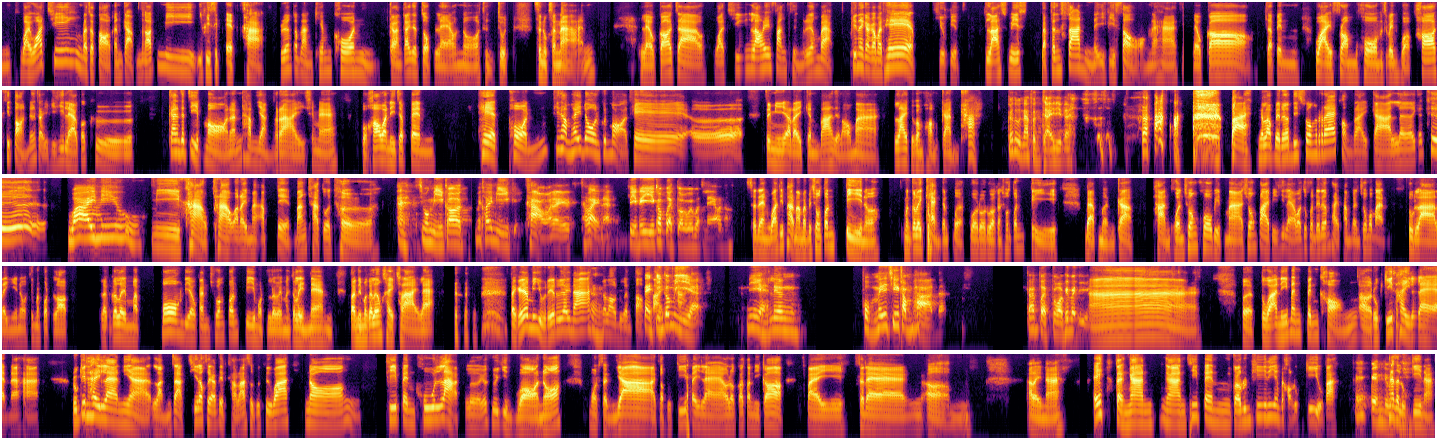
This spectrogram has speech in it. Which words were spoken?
Y Watching เราจะต่อกันกับ Not Me EP 11 ค่ะ เรื่องกำลังเข้มข้นกำลังใกล้จะจบแล้วเนาะถึงจุดสนุกสนาน แล้วก็จะ Watching เล่าให้ฟังถึงเรื่องแบบพี่นายกากรรมเทพ Cupid Last Wish แบบสั้นๆ ใน EP 2 นะฮะ แล้วก็จะเป็น Why from Home จะเป็นหัวข้อที่ต่อเนื่องจาก EP ที่แล้วก็คือ การจะจีบหมอนั้นทำอย่างไรใช่ไหมหัวข้อวันนี้จะเป็นเหตุผลที่ทำให้โดนคุณหมอเท เออ จะมีอะไรกันบ้างเดี๋ยวเรามา ไล่ไปพร้อมๆกันค่ะ ก็ดูน่าสนใจดีนะ ไปงั้นเราไปเริ่มที่ช่วงแรกของรายการเลยก็คือ Why New มีข่าวคราวอะไรมาอัปเดตบ้างคะตัวเธออะช่วงนี้ก็ไม่ค่อยมีข่าวอะไรเท่าไหร่แล้ว ซีรีส์ก็เปิดตัวไปหมดแล้วเนาะแสดงว่าที่ผ่านมามันเป็นช่วงต้นปีเนอะมันก็เลยแข่งกันเปิดตัวรัวๆกันช่วงต้นปี แบบเหมือนกับผ่านพ้นช่วงโควิด มาช่วงปลายปีที่แล้วว่าทุกคนได้เริ่มถ่ายทำกันช่วงประมาณตุลาอะไรอย่างเงี้ยเนอะที่มันปลดล็อกแล้วก็เลยมาโป้งเดียวกันช่วงต้นปีหมดเลย มันก็เลยแน่น ตอนนี้มันก็เริ่มคลายๆแล้วแต่ก็ยังมีอยู่เรื่อยๆนะ ก็ลองดูกันต่อไปแต่จริงก็มีอะนี่ไงเรื่อง ผมไม่ได้ชื่อคำผ่านนะ การเปิดตัวขึ้นมาอีก อ่า เปิดตัวอันนี้มันเป็นของเอ่อรุกี้ไทยแลนด์นะคะรุกี้ไทยแลนด์เนี่ย หลังจากที่เราเคยอัปเดตข่าวล่าสุดก็คือว่าน้องที่เป็นคู่หลักเลยก็คือหยินวอเนาะหมดสัญญากับรุกี้ไปแล้ว แล้วก็ตอนนี้ก็ไปแสดงเอ่ออะไรนะ เอ๊ะ แต่งานงานที่เป็นกรรุ่นพี่นี่ยังเป็นของลูกกี้อยู่ปะก็ยังเป็นอยู่น่าจะลูกกี้นะ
